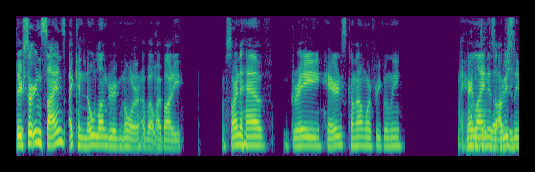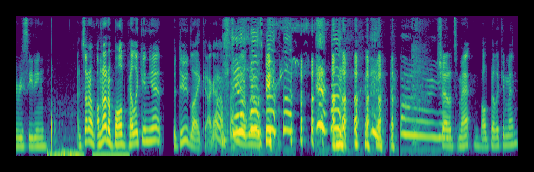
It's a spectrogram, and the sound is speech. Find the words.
there's certain signs I can no longer ignore about my body. I'm starting to have gray hairs come out more frequently. My hairline is obviously receding. I'm not a, I'm not a bald pelican yet, but dude, like I got I'm starting to get widow's peak. Shout out to Matt, bald pelican man.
